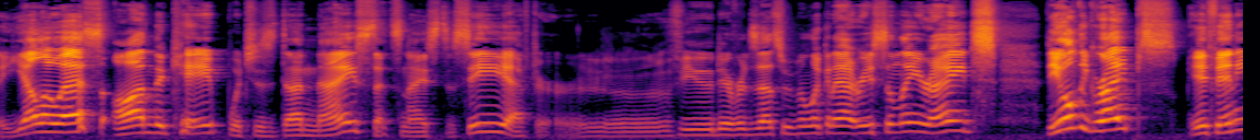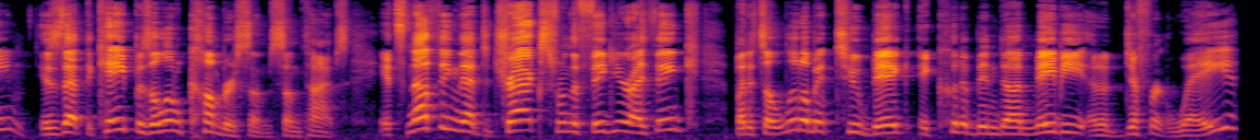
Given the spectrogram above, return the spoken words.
the yellow S on the cape, which is done nice. That's nice to see after a few different sets we've been looking at recently, right? The only gripes, if any, is that the cape is a little cumbersome sometimes. It's nothing that detracts from the figure, I think, but it's a little bit too big. It could have been done maybe in a different way,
